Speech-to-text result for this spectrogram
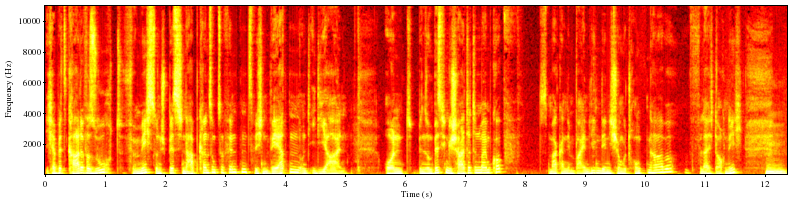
ich habe jetzt gerade versucht, für mich so ein bisschen eine Abgrenzung zu finden zwischen Werten und Idealen. Und bin so ein bisschen gescheitert in meinem Kopf. Das mag an dem Wein liegen, den ich schon getrunken habe, vielleicht auch nicht. Mhm.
